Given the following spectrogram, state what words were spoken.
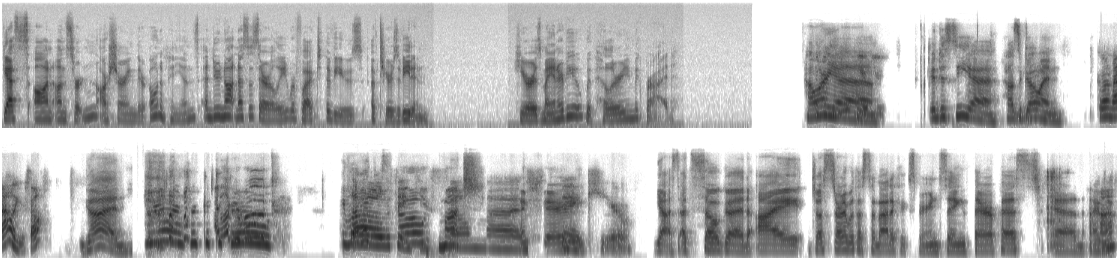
Guests on Uncertain are sharing their own opinions and do not necessarily reflect the views of Tears of Eden. Here is my interview with Hillary McBride. How are you? you? Good to see you. How's it going? Going well. Yourself? Good. Yeah, we're good to I love go. your book. I love oh, it so thank you much. so much. I'm very Thank you. Yes, that's so good. I just started with a somatic experiencing therapist and Uh-huh. I'm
